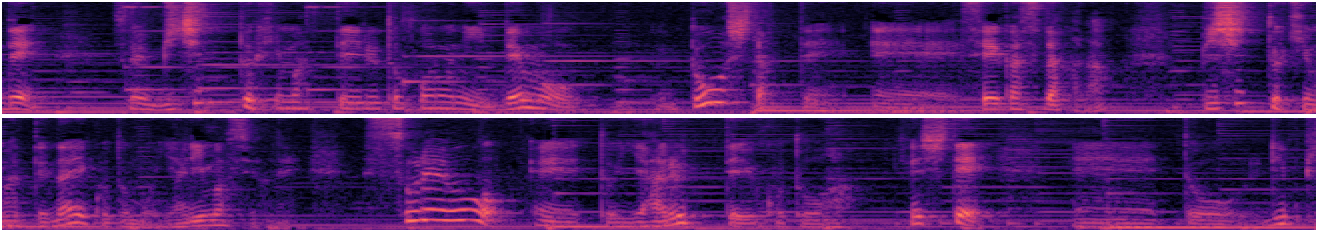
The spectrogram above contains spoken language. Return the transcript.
でそれビチッと決まっているところにでもどうしたって、えー、生活だからビシッと決まってないこともやりますよね。それを、えーと、やるっていうことは決して、えーとリピ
